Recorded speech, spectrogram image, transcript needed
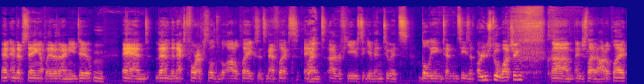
and end up staying up later than I need to. Hmm. And then the next four episodes will autoplay because it's Netflix, and I refuse to give in to its bullying tendencies of "Are you still watching?" um, and just let it autoplay.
